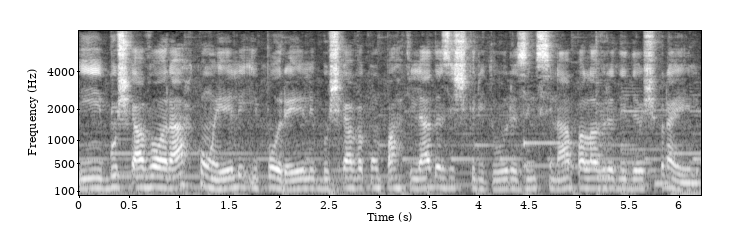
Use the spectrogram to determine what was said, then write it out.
e buscava orar com ele e por ele, buscava compartilhar das escrituras, ensinar a palavra de Deus para ele.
